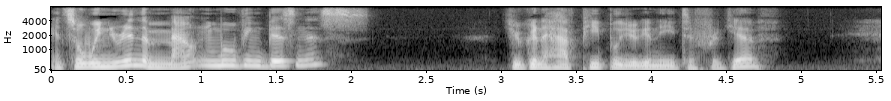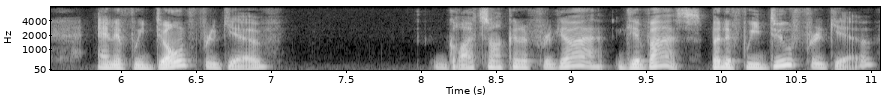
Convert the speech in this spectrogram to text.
And so when you're in the mountain moving business, you're going to have people you're going to need to forgive. And if we don't forgive, God's not going to forgive us. But if we do forgive,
